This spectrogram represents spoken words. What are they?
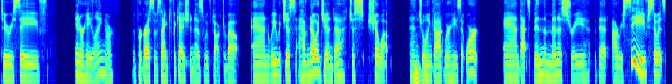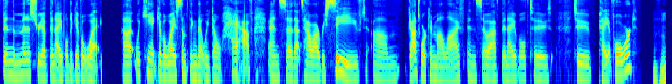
to receive inner healing or the progressive sanctification, as we've talked about and we would just have no agenda, just show up and Mhm. join God where He's at work. And that's been the ministry that I received. So it's been the ministry I've been able to give away. Uh, we can't give away something that we don't have. And so that's how I received um, God's work in my life. And so I've been able to, to pay it forward Mm-hmm.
